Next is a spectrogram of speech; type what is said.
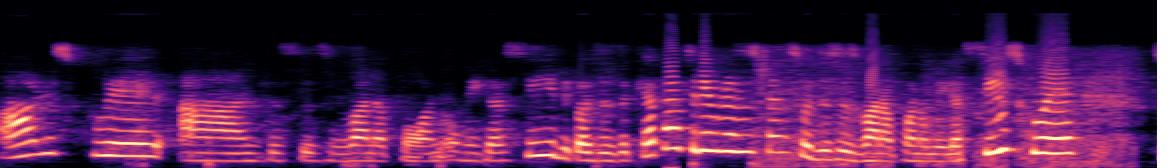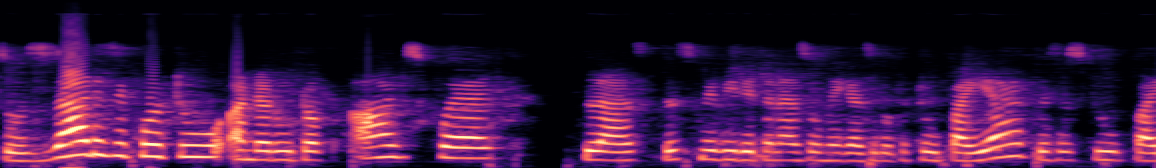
R square and this is 1 upon omega C because this is the capacitive resistance. So this is 1 upon omega C square. So Z is equal to under root of R square plus this may be written as omega is equal to 2 pi f. This is 2 pi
